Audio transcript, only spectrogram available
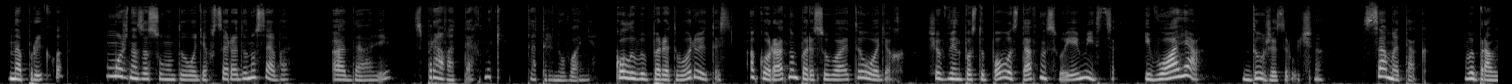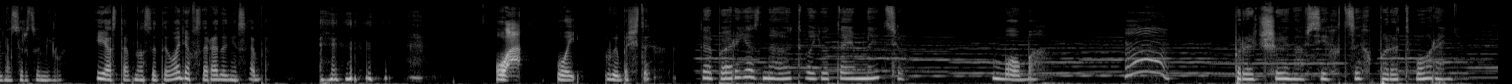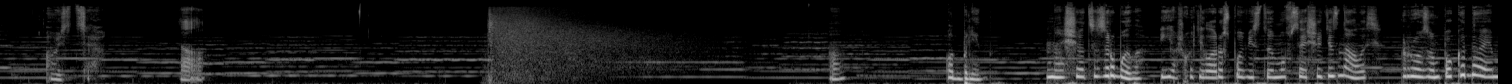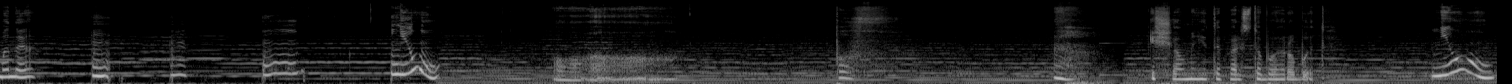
Наприклад, можна засунути одяг всередину себе, а далі справа техніки та тренування. Коли ви перетворюєтесь, акуратно пересуваєте одяг, щоб він поступово став на своє місце. І вуаля! Дуже зручно. Саме так. Ви правильно зрозуміли. І я став носити одяг всередині себе. Уа. Ой, вибачте. Тепер я знаю твою таємницю. Боба. Причина всіх цих перетворень ось це. А. А? От блін. На що я це зробила? Я ж хотіла розповісти йому все, що дізналась. Розум покидає мене. Ню. Пуф. Що мені тепер з тобою робити? Ню.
